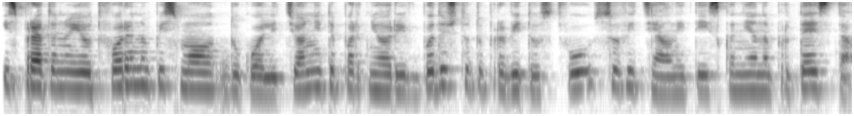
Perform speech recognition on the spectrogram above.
Изпратено е отворено писмо до коалиционните партньори в бъдещото правителство с официалните искания на протеста.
